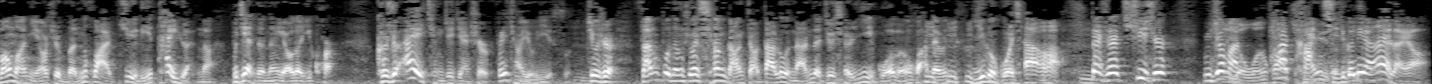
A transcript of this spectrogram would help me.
往往你要是文化距离太远了，不见得能聊到一块儿。可是爱情这件事儿非常有意思，就是咱不能说香港找大陆男的就是异国文化 在一个国家啊，但是其实你知道吗？他谈起这个恋爱来啊。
